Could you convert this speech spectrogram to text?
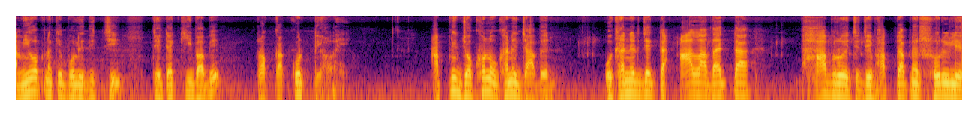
আমিও আপনাকে বলে দিচ্ছি যে এটা কীভাবে রক্ষা করতে হয়। আপনি যখন ওখানে যাবেন ওখানের যে একটা আলাদা একটা ভাব রয়েছে যে ভাবটা আপনার শরীরে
